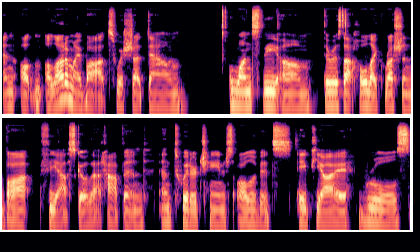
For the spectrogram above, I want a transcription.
and a lot of my bots were shut down once the um there was that whole like russian bot fiasco that happened and twitter changed all of its api rules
